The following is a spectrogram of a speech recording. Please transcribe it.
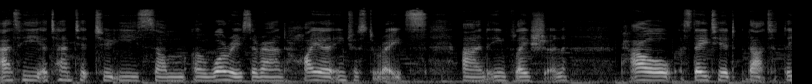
as he attempted to ease some uh, worries around higher interest rates and inflation. Powell stated that the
